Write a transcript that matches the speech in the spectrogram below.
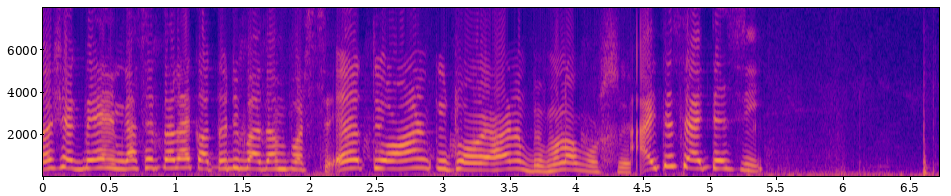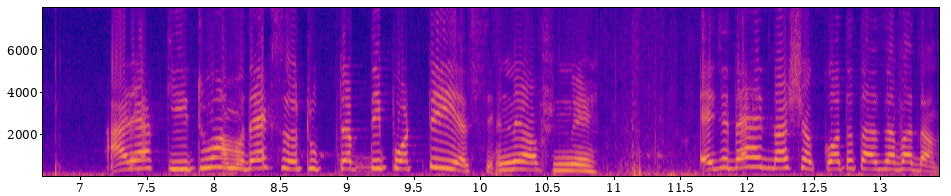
দর্শক দেখেন গাছের তলায় কতটি বাদাম পড়ছে। এ তুই অন কি তো আর বেমলা পড়ছে। আইতেছি আইতেছি। আরে কি টুয়ামো দেখছ? টুপটাপ দি পড়তেই আছে। এনে অপশন নে। এই যে দেখেন দর্শক কত তাজা বাদাম।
